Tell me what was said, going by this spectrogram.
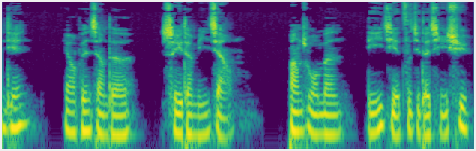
今天要分享的是一段冥想，帮助我们理解自己的情绪。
